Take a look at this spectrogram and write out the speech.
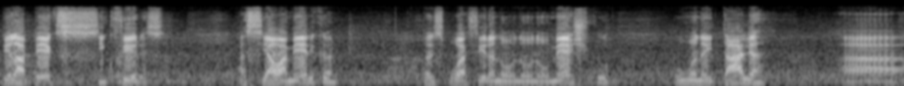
pela Apex, cinco feiras. A Cial América, participou a feira no, no, no México, uma na Itália, a,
